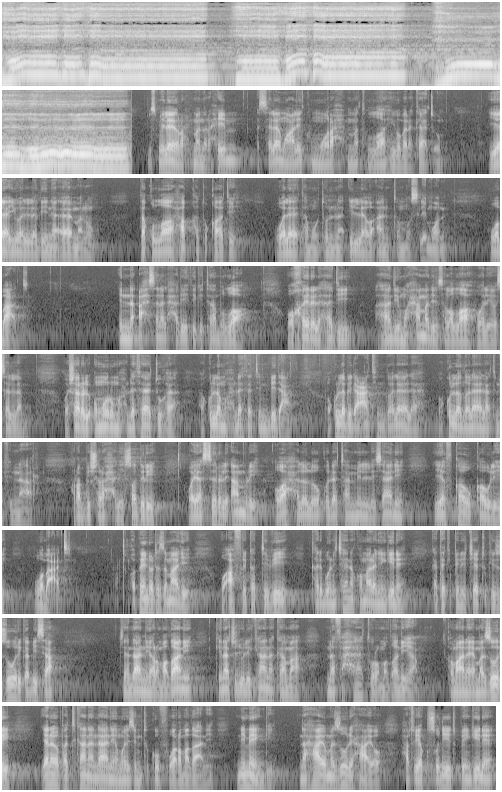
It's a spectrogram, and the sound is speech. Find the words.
بسم الله الرحمن الرحيم. السلام عليكم ورحمة الله وبركاته. يا أيها الذين آمنوا اتقوا الله حق تقاته ولا تموتن إلا وأنتم مسلمون. وبعد إن أحسن الحديث كتاب الله وخير الهدي هادي محمد صلى الله عليه وسلم وشر الأمور محدثاتها وكل محدثة بدعة وكل بدعة ضلالة وكل ضلالة في النار. رب اشرح لي صدري ويسر لي أمري واحلل عقدة من لساني يفقه قولي. وبعد. Wapendwa watazamaji wa africa tv karibuni tena kwa mara nyingine katika kipindi chetu kizuri kabisa cha ndani ya ramadhani kinachojulikana kama Nafahatu Ramadhania, kwa maana ya mazuri yanayopatikana ndani ya mwezi mtukufu wa Ramadhani. Ni mengi na hayo mazuri hayo hatuyakusudii tu pengine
